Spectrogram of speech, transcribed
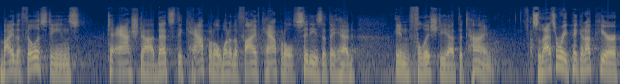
by the Philistines to Ashdod. That's the capital, one of the five capital cities that they had in Philistia at the time. So that's where we pick it up here.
